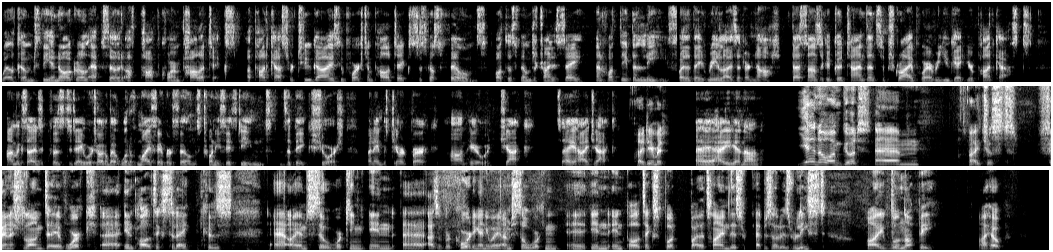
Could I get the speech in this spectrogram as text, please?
Welcome to the inaugural episode of Popcorn Politics, a podcast where two guys who've worked in politics discuss films, what those films are trying to say, and what they believe, whether they realize it or not. If that sounds like a good time, then subscribe wherever you get your podcasts. I'm excited because today we're talking about one of my favorite films, 2015's The Big Short. My name is Dermot Burke. I'm here with Jack. Say hi, Jack. Hi, Dermot. Hey, how are you getting on? Yeah, no, I'm good. Um, I just finished a long day of work uh, in politics today because uh, I am still working in, uh, as of recording anyway, I'm still working in, in politics, but by the time this episode is released, I will not be, I hope.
